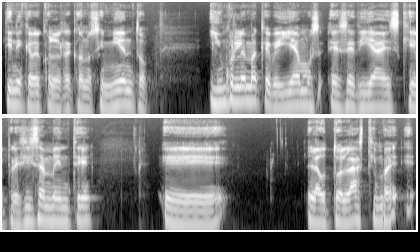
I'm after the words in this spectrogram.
tiene que ver con el reconocimiento. Y un problema que veíamos ese día es que precisamente eh, la autolástima, eh,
